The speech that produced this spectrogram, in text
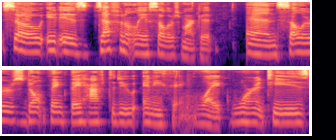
So it is definitely a seller's market. And sellers don't think they have to do anything like warranties,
